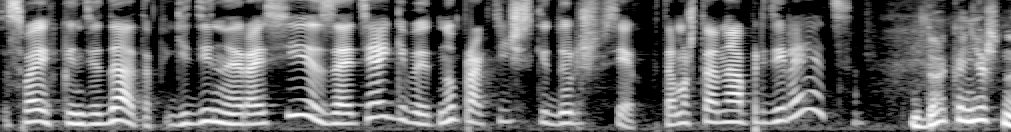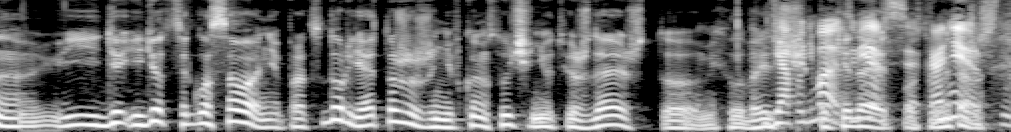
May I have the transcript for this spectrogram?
своих кандидатов Единая Россия затягивает, ну, практически дольше всех, потому что она определяется. Да, конечно, идет согласование процедур. Я тоже же ни в коем случае не утверждаю, что Михаил Борисович Я понимаю, покидает версия, конечно.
